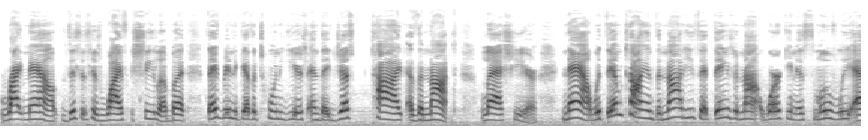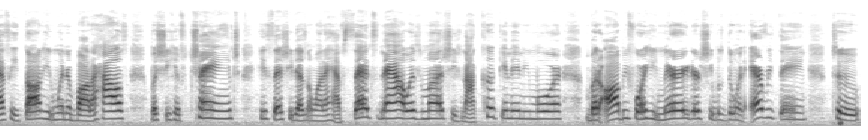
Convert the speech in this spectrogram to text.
right now, this is his wife, Sheila, but they've been together 20 years and they just tied the knot last year. Now, with them tying the knot, he said things are not working as smoothly as he thought. He went and bought a house, but she has changed. He says she doesn't want to have sex now as much. She's not cooking anymore. But all before he married her, she was doing everything to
